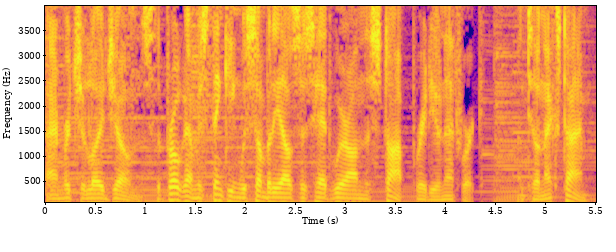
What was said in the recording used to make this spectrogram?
I'm Richard Lloyd Jones. The program is Thinking with Somebody Else's Head. We're on the Stop Radio Network. Until next time.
